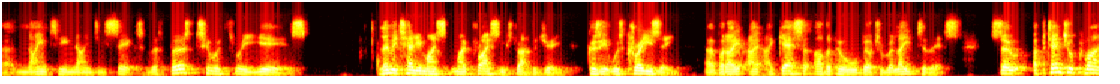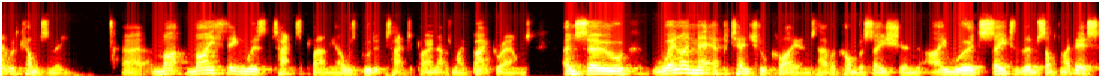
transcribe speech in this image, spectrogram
uh, 1996, for the first two or three years, let me tell you my, my pricing strategy because it was crazy, uh, but I, I, I, guess other people will be able to relate to this. So a potential client would come to me. Uh, my, my thing was tax planning. I was good at tax planning. That was my background. And so when I met a potential client to have a conversation, I would say to them something like this,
